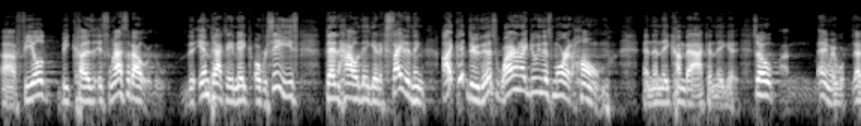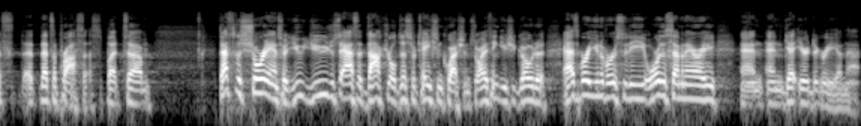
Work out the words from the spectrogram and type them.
uh, field because it's less about the impact they make overseas than how they get excited and think, I could do this. Why aren't I doing this more at home? And then they come back and they get. So, um, anyway, that's, that, that's a process. But um, that's the short answer. You, you just asked a doctoral dissertation question. So I think you should go to Asbury University or the seminary and, and get your degree on that.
